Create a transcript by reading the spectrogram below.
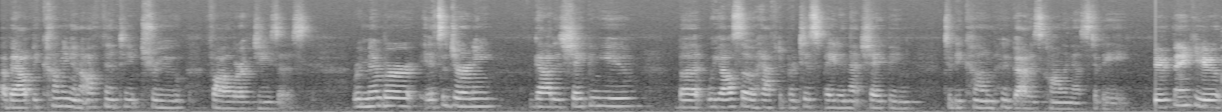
about becoming an authentic, true follower of Jesus. Remember, it's a journey. God is shaping you, but we also have to participate in that shaping to become who God is calling us to be. Thank you.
